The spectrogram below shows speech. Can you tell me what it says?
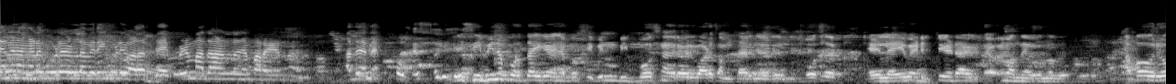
തന്നെ ഞങ്ങളുടെ കൂടെ ഉള്ളവരെയും കൂടി വളർത്തുക. എപ്പോഴും അതാണല്ലോ ഞാൻ പറയുന്നത്. അത് തന്നെ ഫോക്കസ് ഈ സിബിനെ പുറത്താക്കി കഴിഞ്ഞപ്പോ സിബിൻ ബിഗ് ബോസിനെതിരെ ഒരുപാട് സംസാരിച്ചു. ബിഗ് ബോസ് ലൈവ് എഡിറ്റ് ചെയ്തിട്ടാണ് വന്നിരുന്നത് അപ്പൊ ഒരു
